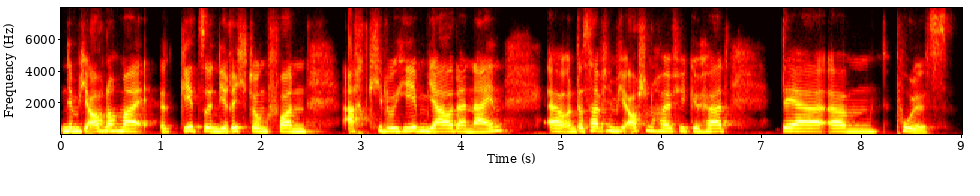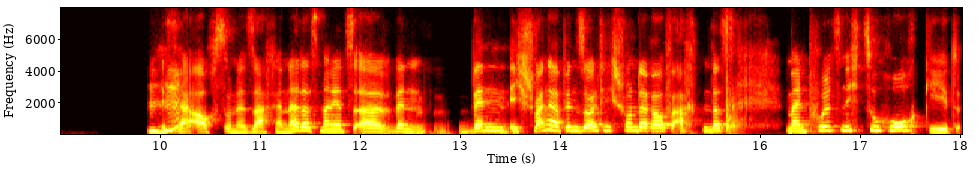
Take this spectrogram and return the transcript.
nämlich auch nochmal, äh, geht so in die Richtung von acht Kilo heben, ja oder nein. Äh, und das habe ich nämlich auch schon häufig gehört. Der ähm, Puls mhm. ist ja auch so eine Sache, ne? dass man jetzt, äh, wenn, wenn ich schwanger bin, sollte ich schon darauf achten, dass mein Puls nicht zu hoch geht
